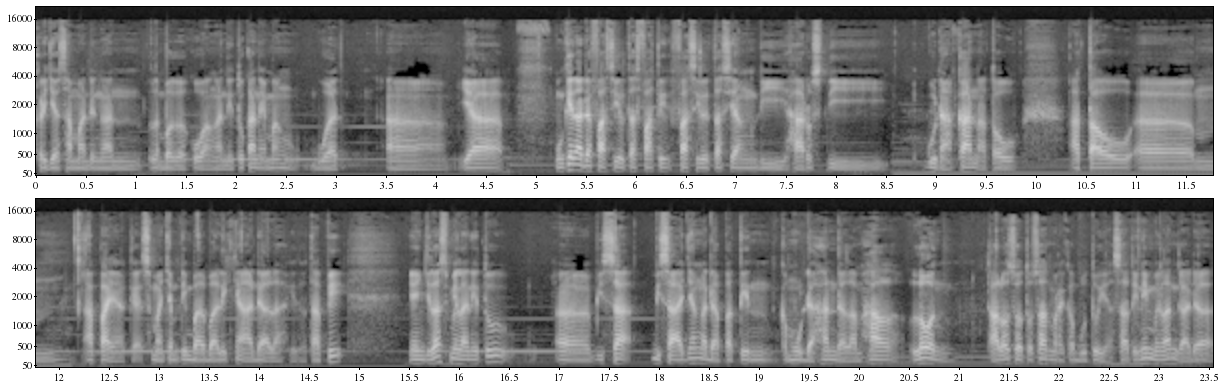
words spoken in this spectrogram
kerjasama dengan lembaga keuangan itu kan emang buat uh, ya mungkin ada fasilitas fasilitas yang di harus digunakan atau atau um, apa ya kayak semacam timbal baliknya ada lah gitu tapi yang jelas Milan itu uh, bisa bisa aja ngedapetin kemudahan dalam hal loan kalau suatu saat mereka butuh ya. Saat ini Milan nggak ada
